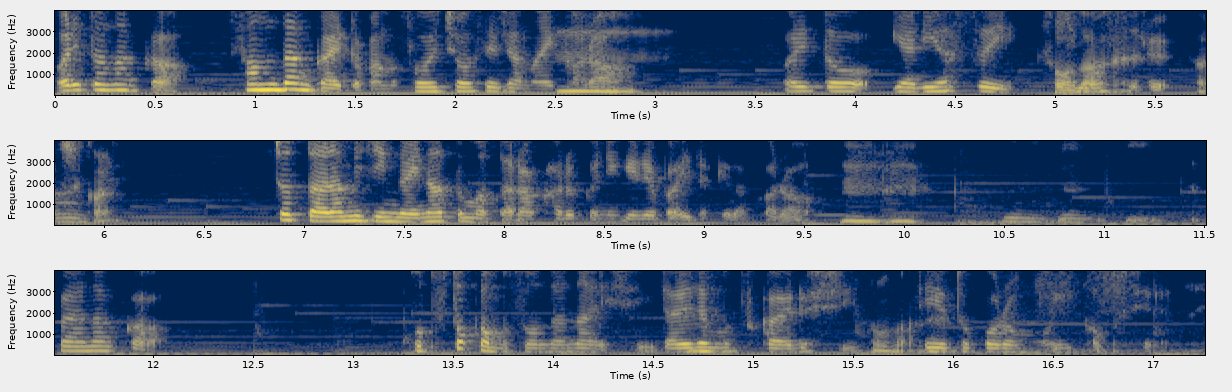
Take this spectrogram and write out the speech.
割となんか3段階とかのそういう調整じゃないから、うん。割とやりやすい気もする、確かに。うん。ちょっと粗みじんがいいなと思ったら軽く握ればいいだけだから。うんうん。うんうんうん、だからなんかコツとかもそんなないし誰でも使えるし、そうだね。っていうところもいいかもしれないね。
